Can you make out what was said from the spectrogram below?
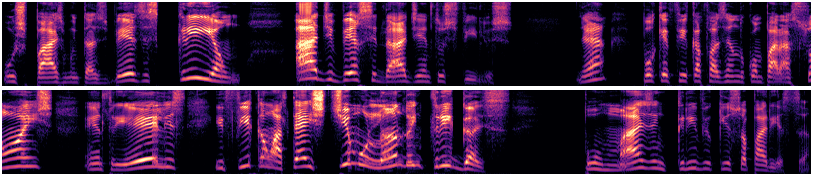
os pais muitas vezes criam adversidade entre os filhos, né? Porque fica fazendo comparações entre eles e ficam até estimulando intrigas, por mais incrível que isso apareça.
